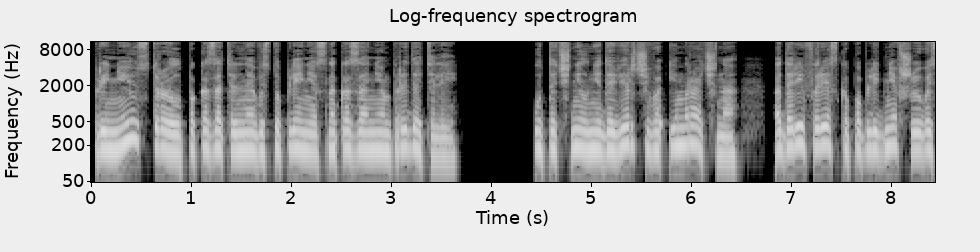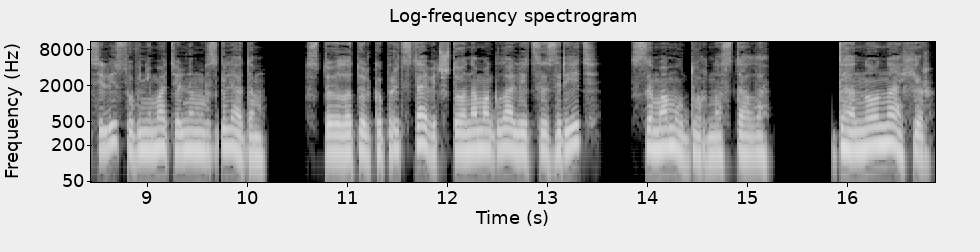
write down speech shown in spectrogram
при ней устроил показательное выступление с наказанием предателей?» уточнил недоверчиво и мрачно, одарив резко побледневшую Василису внимательным взглядом. Стоило только представить, что она могла лицезреть, самому дурно стало. «Да ну нахер!»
